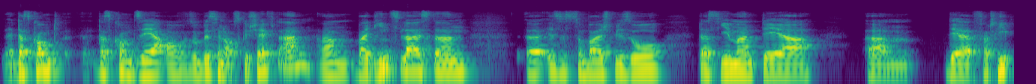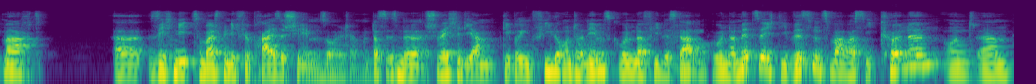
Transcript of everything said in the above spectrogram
Das kommt, das kommt sehr auf, so ein bisschen aufs Geschäft an. Ähm, bei Dienstleistern äh, ist es zum Beispiel so, dass jemand, der, ähm, der Vertrieb macht, äh, sich nie, zum Beispiel nicht für Preise schämen sollte. Und das ist eine Schwäche, die, haben, die bringt viele Unternehmensgründer, viele Startup-Gründer mit sich. Die wissen zwar, was sie können und ähm,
